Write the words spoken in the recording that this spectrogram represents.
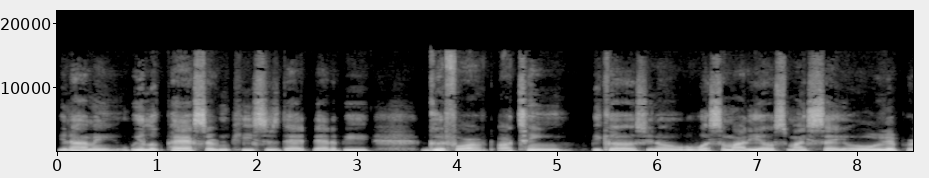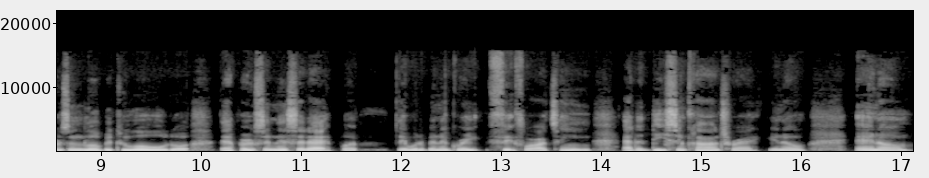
You know what I mean? We look past certain pieces that that'll be good for our, our team because, you know, what somebody else might say, oh, that person's a little bit too old or that person this or that. But they would have been a great fit for our team at a decent contract, you know, and um,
